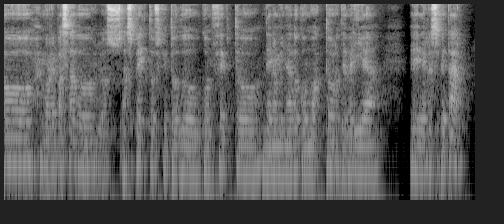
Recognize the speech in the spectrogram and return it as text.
hemos repasado los aspectos que todo concepto denominado como actor debería eh, respetar,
